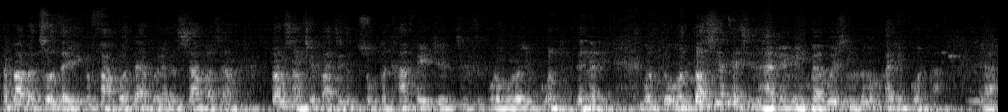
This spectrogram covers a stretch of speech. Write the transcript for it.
他爸爸坐在一个法国带回来的沙发上，当场就把这个煮的咖啡就就咕噜咕噜就滚了在那里。我我到现在其实还没明白为什么那么快就滚了。啊，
